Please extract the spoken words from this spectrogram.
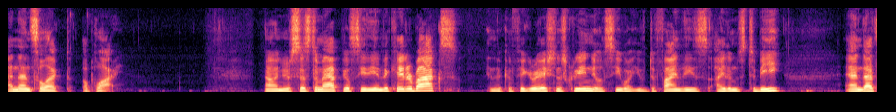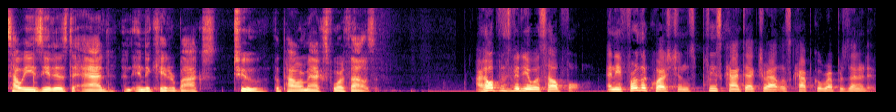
And then select Apply. Now in your system app, you'll see the indicator box. In the configuration screen, you'll see what you've defined these items to be. And that's how easy it is to add an indicator box to the PowerMACS 4000. I hope this video was helpful. Any further questions, please contact your Atlas Copco representative.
